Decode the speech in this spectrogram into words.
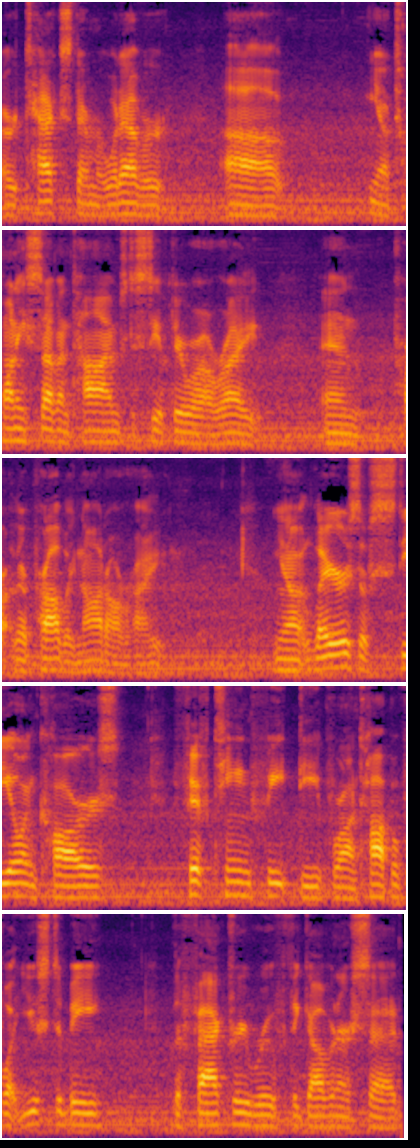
or text them or whatever, uh, you know, 27 times to see if they were all right, and they're probably not all right. You know, layers of steel and cars, 15 feet deep, were on top of what used to be the factory roof, the governor said.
